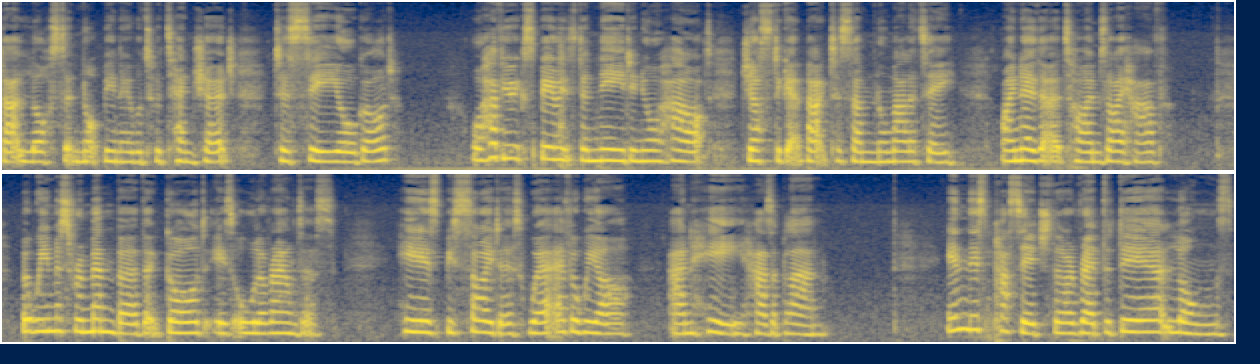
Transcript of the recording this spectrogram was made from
that loss at not being able to attend church to see your God? Or have you experienced a need in your heart just to get back to some normality? I know that at times I have. But we must remember that God is all around us. He is beside us wherever we are, and He has a plan. In this passage that I read, the deer longs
